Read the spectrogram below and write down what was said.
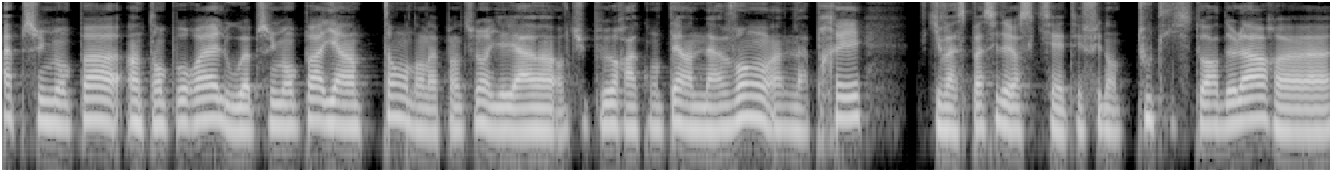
absolument pas intemporel ou absolument pas. Il y a un temps dans la peinture. Il y a, tu peux raconter un avant, un après, ce qui va se passer. D'ailleurs, ce qui a été fait dans toute l'histoire de l'art. Euh,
